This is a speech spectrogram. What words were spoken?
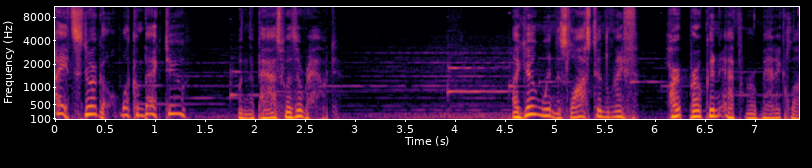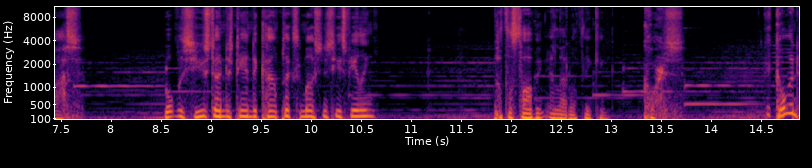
Hi, it's Snorgle. Welcome back to When the Past Was Around. A young is lost in life, heartbroken after romantic loss. What was used to understand the complex emotions she's feeling? Puzzle solving and lateral thinking. Of course. Get going.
